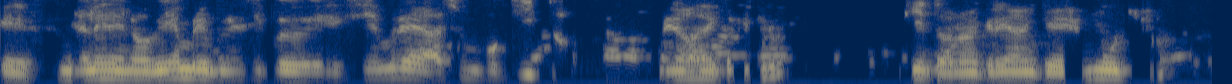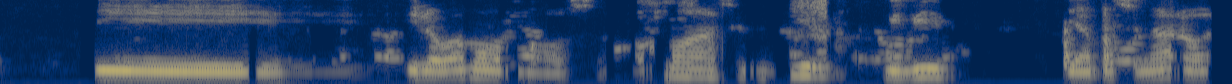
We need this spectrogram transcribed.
eh, finales de noviembre y principios de diciembre hace un poquito menos de calor, poquito, no crean que es mucho. Y, y lo vamos, vamos a sentir, vivir y apasionar ahora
